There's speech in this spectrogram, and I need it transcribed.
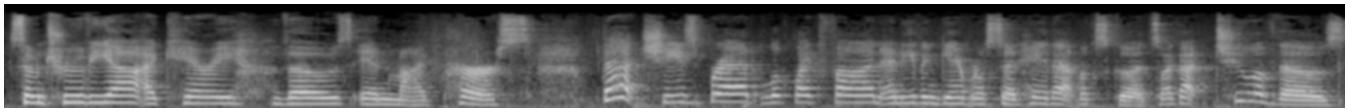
Some Truvia, I carry those in my purse. That cheese bread looked like fun, and even Gabriel said, hey, that looks good. So I got two of those,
